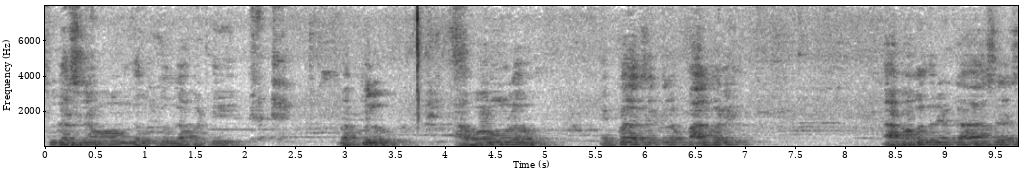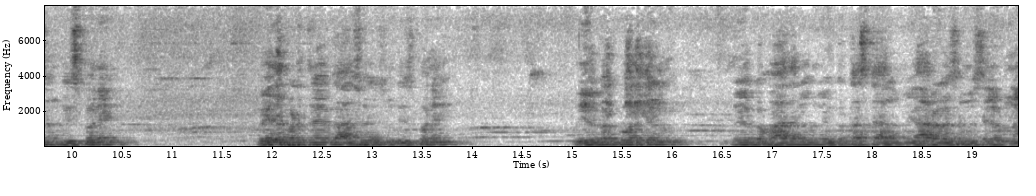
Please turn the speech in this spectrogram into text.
సుదర్శన హోమం జరుగుతుంది కాబట్టి భక్తులు ఆ హోమంలో ఎక్కువ శక్తిలో పాల్గొని ఆ భగవంతుని యొక్క ఆశీర్వచనం తీసుకొని వేద పండితుల యొక్క ఆశీర్వచనం తీసుకొని మీ యొక్క కోరికలు మీ యొక్క బాధలు మీ యొక్క కష్టాలు మీ ఆరోగ్య సమస్యలు ఉన్న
